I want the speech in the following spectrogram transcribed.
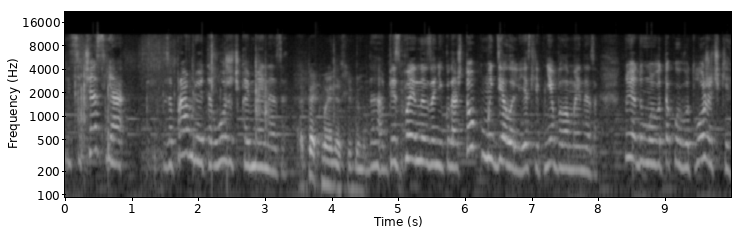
И сейчас я заправлю это ложечкой майонеза. Опять майонез, любимый. Да, без майонеза никуда. Что бы мы делали, если бы не было майонеза? Ну, я думаю, вот такой вот ложечки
